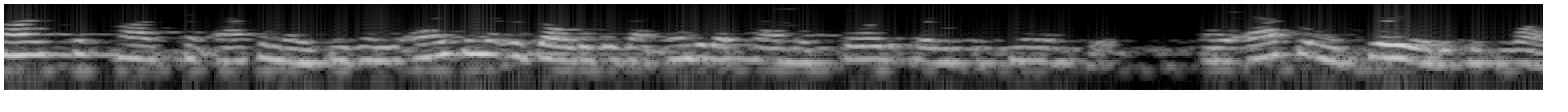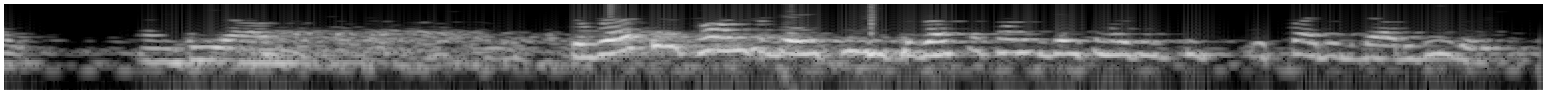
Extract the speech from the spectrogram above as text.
constant, constant affirmations. And the only thing that resulted is I ended up having a poor services minister. And it absolutely infuriated his wife. And the, um, the rest of the congregation, the rest of the congregation wasn't too excited about it either.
